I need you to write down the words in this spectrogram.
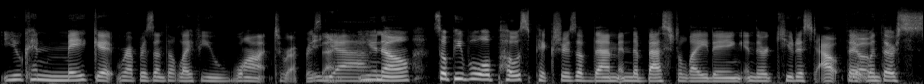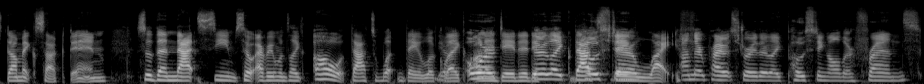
you can make it represent the life you want to represent. Yeah. You know? So people will post pictures of them in the best lighting, in their cutest outfit, Yep. with their stomach sucked in. So then that seems, so everyone's like, oh, that's what they look Yep. like Or on a day to day. they're, like, that's their posting life. on their private story they're like posting all their friends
